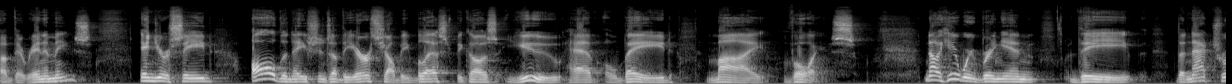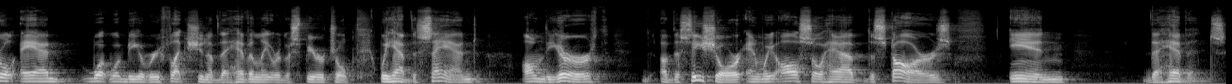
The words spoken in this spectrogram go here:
of their enemies. In your seed, all the nations of the earth shall be blessed because you have obeyed my voice. Now, here we bring in the the natural and what would be a reflection of the heavenly or the spiritual. We have the sand on the earth of the seashore, and we also have the stars in the heavens.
